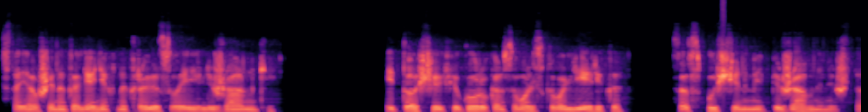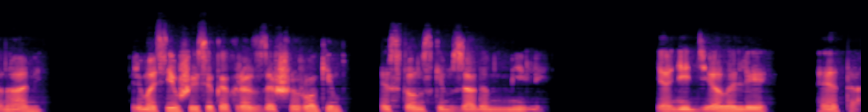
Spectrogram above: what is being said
стоявшей на коленях на краю своей лежанки, и тощую фигуру комсомольского лирика со спущенными пижамными штанами, примостившийся как раз за широким эстонским задом Мили. И они делали это.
